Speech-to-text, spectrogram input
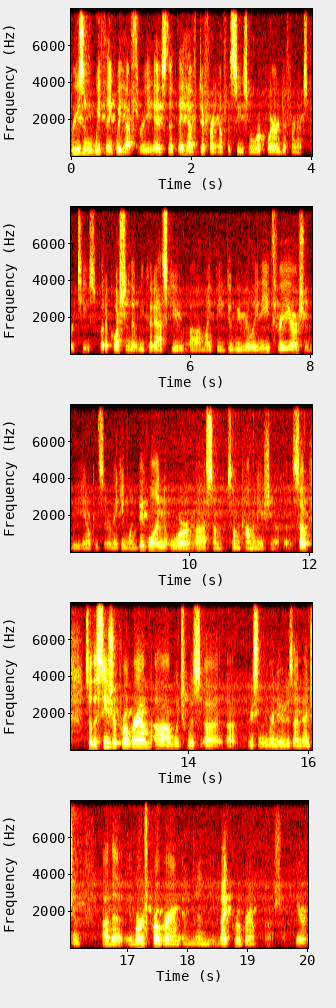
reason we think we have three is that they have different emphases and require different expertise. But a question that we could ask you uh, might be, do we really need three or should we you know, consider making one big one or uh, some, some combination of those? So, so the CSER program, uh, which was uh, recently renewed, as I mentioned, the Emerge program, and then the Ignite program shown here.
